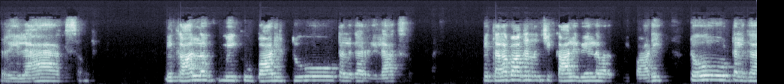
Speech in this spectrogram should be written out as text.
రిలాక్స్ అవుతుంది. మీ కాళ్ళ మీకు బాడీ టోటల్గా రిలాక్స్ మీ తల భాగం నుంచి కాలి వేళ్ళ వరకు మీ బాడీ టోటల్గా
